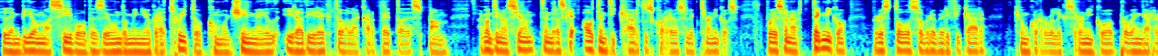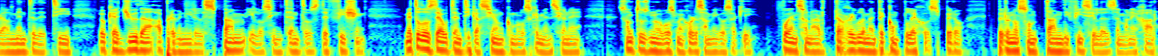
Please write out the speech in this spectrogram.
El envío masivo desde un dominio gratuito como Gmail irá directo a la carpeta de spam. A continuación, tendrás que autenticar tus correos electrónicos. Puede sonar técnico, pero es todo sobre verificar que un correo electrónico provenga realmente de ti, lo que ayuda a prevenir el spam y los intentos de phishing. Métodos de autenticación como los que mencioné son tus nuevos mejores amigos aquí. Pueden sonar terriblemente complejos, pero, pero no son tan difíciles de manejar.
